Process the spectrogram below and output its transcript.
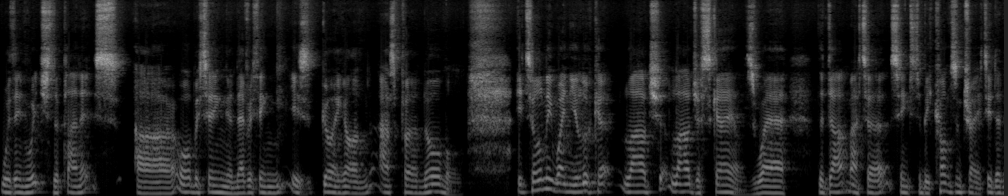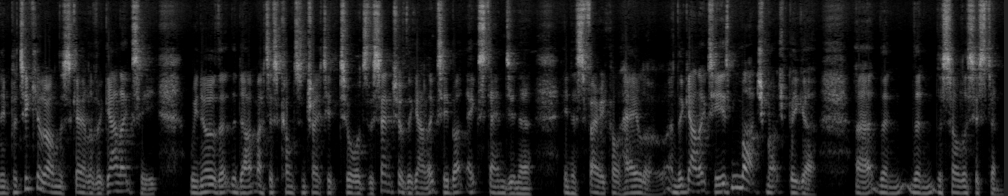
within which the planets are orbiting and everything is going on as per normal. It's only when you look at large, larger scales where the dark matter seems to be concentrated, and in particular on the scale of a galaxy, we know that the dark matter is concentrated towards the center of the galaxy, but extends in a in a spherical halo. And the galaxy is much much bigger uh, than than the solar system.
